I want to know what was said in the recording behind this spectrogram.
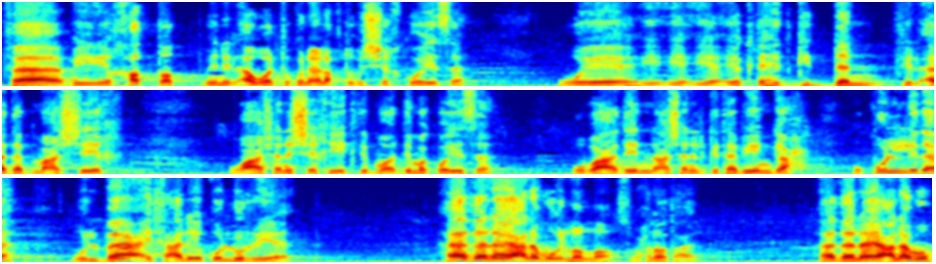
فبيخطط من الأول تكون علاقته بالشيخ كويسة ويجتهد جدا في الأدب مع الشيخ وعشان الشيخ يكتب مقدمة كويسة وبعدين عشان الكتاب ينجح وكل ده والباعث عليه كل الرياء. هذا لا يعلمه إلا الله سبحانه وتعالى. هذا لا يعلمه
